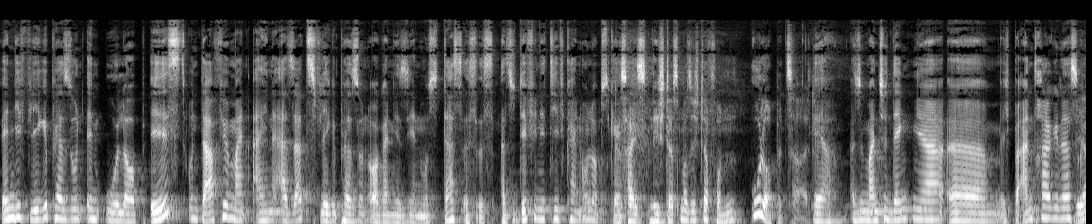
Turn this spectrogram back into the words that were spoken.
wenn die Pflegeperson im Urlaub ist und dafür man eine Ersatzpflegeperson organisieren muss. Das ist es. Also definitiv kein Urlaubsgeld. Das heißt nicht, dass man sich davon Urlaub bezahlt. Ja, also manche denken ja, äh, ich beantrage das Ja. und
